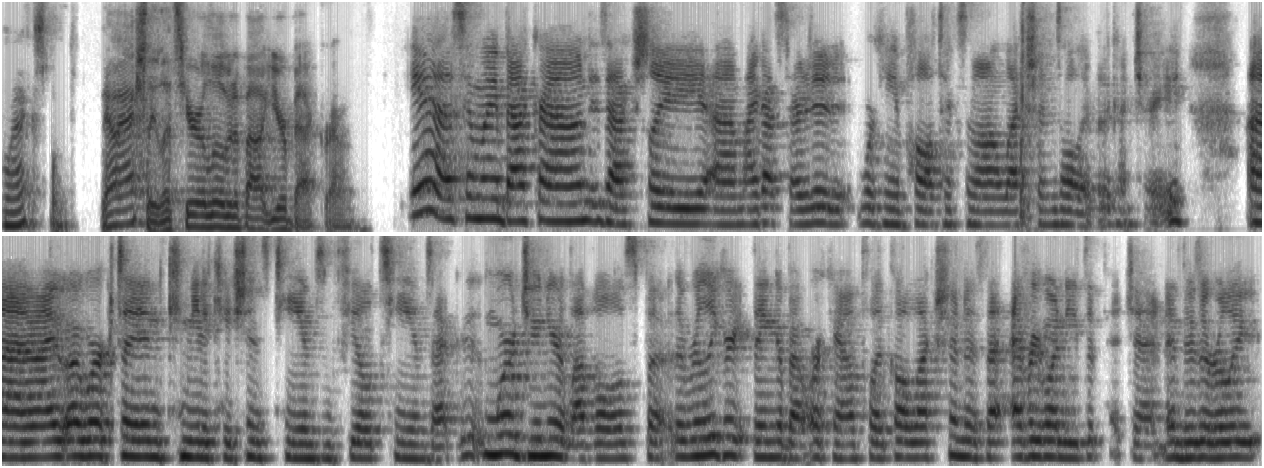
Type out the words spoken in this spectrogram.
Oh, excellent. Now, Ashley, let's hear a little bit about your background. Yeah, so my background is actually um, I got started working in politics and on elections all over the country. Um, I, I, worked in communications teams and field teams at more junior levels. But the really great thing about working on a political election is that everyone needs a pitch in, and there's a really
